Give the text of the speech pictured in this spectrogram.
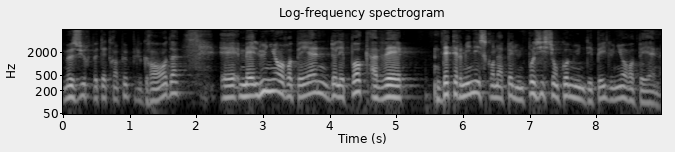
mesure peut-être un peu plus grande. mais l'Union européenne de l'époque avait déterminé ce qu'on appelle une position commune des pays de l'Union européenne.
